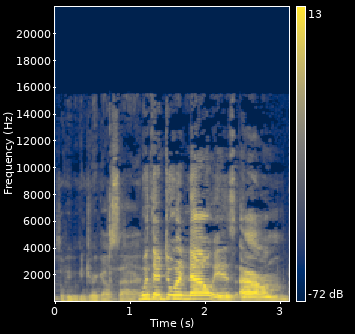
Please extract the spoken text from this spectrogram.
so people can drink outside. What they're doing now is, um,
